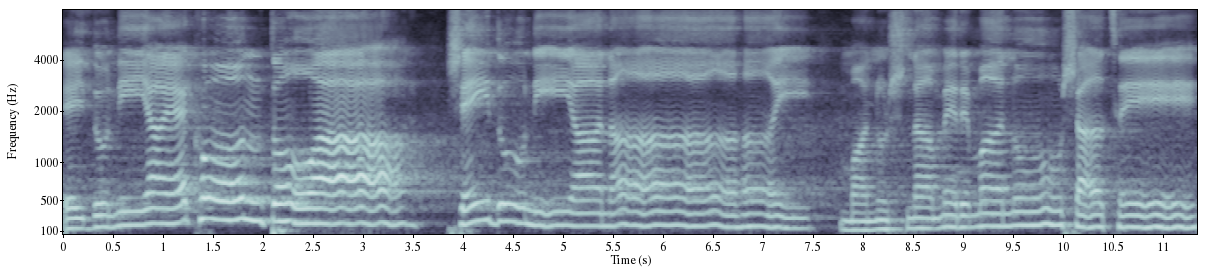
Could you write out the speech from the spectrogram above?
এই দুনিয়া এখন তো আর সেই দুনিয়া নাই। মানুষ নামের মানুষ আছে,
